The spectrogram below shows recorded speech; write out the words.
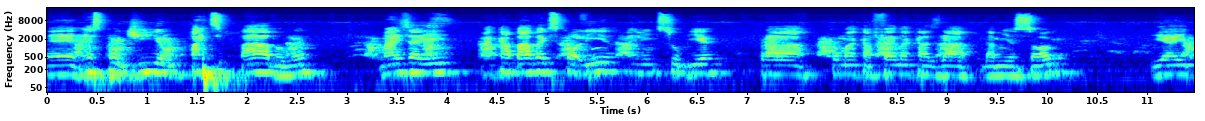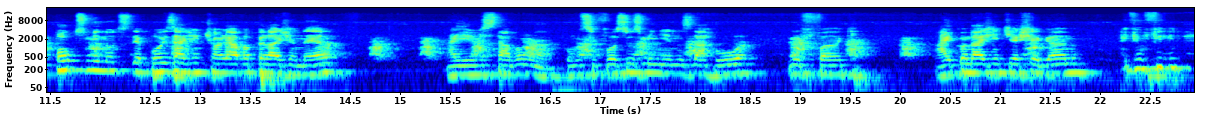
é, respondiam, participavam, né? Mas aí acabava a escolinha, a gente subia para tomar café na casa da, da minha sogra. E aí, poucos minutos depois, a gente olhava pela janela. Aí eles estavam lá, como se fossem os meninos da rua, no funk. Aí quando a gente ia chegando, aí viu o Felipe,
